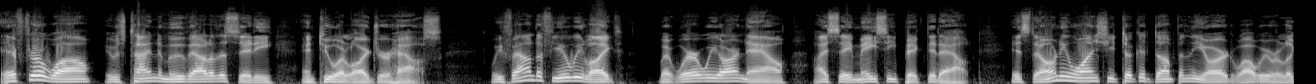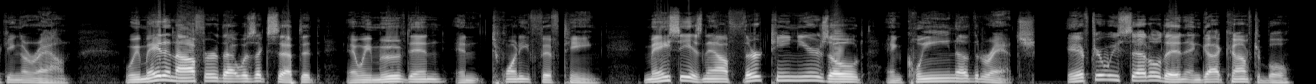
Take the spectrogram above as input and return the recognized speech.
After a while, it was time to move out of the city and to a larger house. We found a few we liked, but where we are now, I say Macy picked it out. It's the only one she took a dump in the yard while we were looking around. We made an offer that was accepted and we moved in in 2015. Macy is now 13 years old and queen of the ranch. After we settled in and got comfortable,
